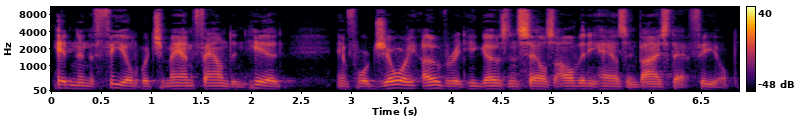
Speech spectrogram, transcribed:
hidden in the field, which a man found and hid and for joy over it, he goes and sells all that he has and buys that field.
